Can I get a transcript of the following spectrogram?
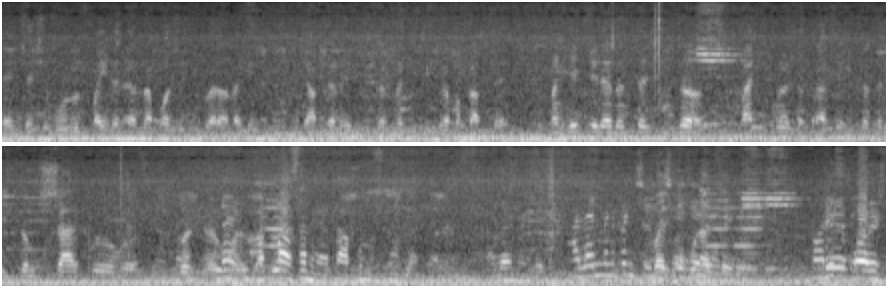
त्यांच्याशी बोलून पहिलं त्यांना पॉझिटिव्ह करावं लागेल की आपल्याला हे करणं किती क्रमप्राप्त आहे. पण हे केल्यानंतर इथं बाकी कोणाचा त्रास आहे इथं तर एकदम शार्प आपला असा नाही आता आपण अलाइनमेंट अलाइनमेंट पण चेंज केलेलं आहे. फॉरेस्ट फॉरेस्ट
